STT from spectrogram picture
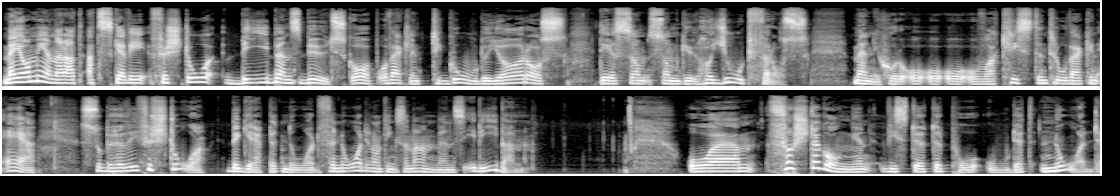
Men jag menar att, att ska vi förstå Bibelns budskap och verkligen tillgodogöra oss det som, som Gud har gjort för oss människor och, och, och, och vad kristen tro verkligen är, så behöver vi förstå begreppet nåd, för nåd är någonting som används i Bibeln. Och ehm, Första gången vi stöter på ordet nåd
